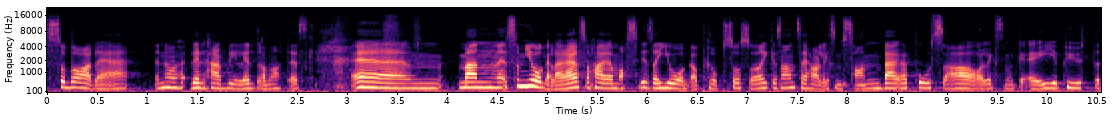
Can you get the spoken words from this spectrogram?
så var det nå, Det her bli litt dramatisk. Um, men som yogalærer så har jeg massevis av yogaprops også. ikke sant? Så jeg har liksom sandbærposer og liksom øyeputer.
